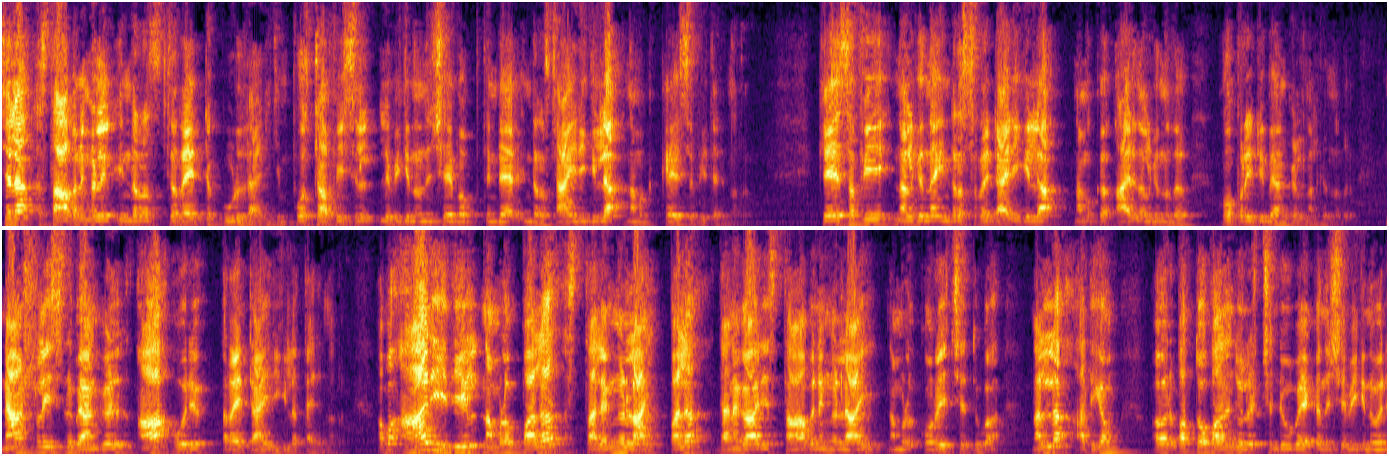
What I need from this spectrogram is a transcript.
ചില സ്ഥാപനങ്ങളിൽ ഇൻട്രസ്റ്റ് റേറ്റ് കൂടുതലായിരിക്കും. പോസ്റ്റ് ഓഫീസിൽ ലഭിക്കുന്ന നിക്ഷേപത്തിന്റെ ഇൻട്രസ്റ്റ് ആയിരിക്കില്ല നമുക്ക് കെ എസ് എഫ് ഇ തരുന്നത്. കെ എസ് എഫ് ഇ നൽകുന്ന ഇൻട്രസ്റ്റ് റേറ്റ് ആയിരിക്കില്ല നമുക്ക് ആര് നൽകുന്നത്? കോപ്പറേറ്റീവ് ബാങ്കുകൾ നൽകുന്നത്. നാഷണലൈസ്ഡ് ബാങ്കുകൾ ആ ഒരു റേറ്റ് ആയിരിക്കില്ല തരുന്നത്. അപ്പോൾ ആ രീതിയിൽ നമ്മൾ പല സ്ഥലങ്ങളിലായി പല ധനകാര്യ സ്ഥാപനങ്ങളിലായി നമ്മൾ കുറേശ്ശെ തുക നല്ല അധികം ഒരു പത്തോ പതിനഞ്ചോ ലക്ഷം രൂപയൊക്കെ നിക്ഷേപിക്കുന്നവർ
